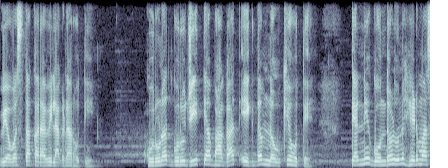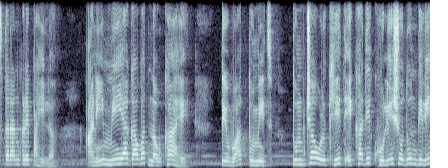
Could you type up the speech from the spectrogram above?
व्यवस्था करावी लागणार होती. गुरुनाथ गुरुजी त्या भागात एकदम नवखे होते. त्यांनी गोंधळून हेडमास्तरांकडे पाहिलं. आणि मी या गावात नौखा आहे. तेव्हा तुम्हीच तुमच्या ओळखीत एखादी खोली शोधून दिली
